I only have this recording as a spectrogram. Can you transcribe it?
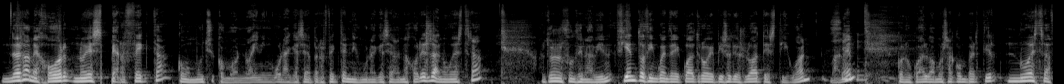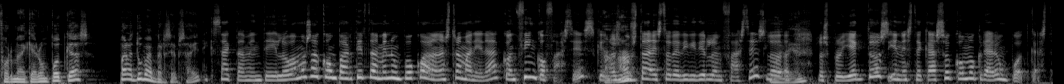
no es la mejor, no es perfecta, como mucho, como no hay ninguna que sea perfecta, ninguna que sea la mejor, es la nuestra. A nosotros nos funciona bien. 154 episodios lo atestiguan, ¿vale? Con lo cual vamos a convertir nuestra forma de crear un podcast para tu membership site. Exactamente, y lo vamos a compartir también un poco a la nuestra manera, con cinco fases, que nos Ajá. gusta esto de dividirlo en fases, lo- los proyectos y en este caso cómo crear un podcast.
